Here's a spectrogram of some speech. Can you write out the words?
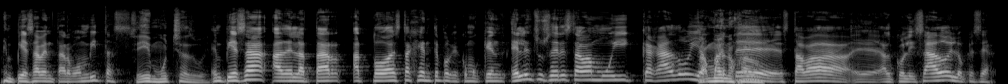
empieza a aventar bombitas. Sí, muchas, güey. Empieza a delatar a toda esta gente porque como que él en su ser estaba muy cagado y Está aparte estaba eh, alcoholizado y lo que sea.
